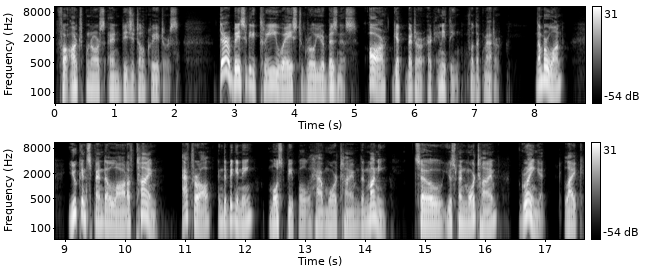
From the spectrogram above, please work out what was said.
for entrepreneurs and digital creators. There are basically three ways to grow your business, or get better at anything for that matter. Number one, you can spend a lot of time. After all, in the beginning, most people have more time than money. So you spend more time growing it, like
